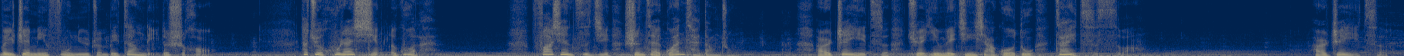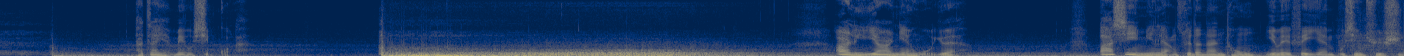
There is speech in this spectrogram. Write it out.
为这名妇女准备葬礼的时候，她却忽然醒了过来，发现自己身在棺材当中，而这一次却因为惊吓过度再次死亡。而这一次，他再也没有醒过来。二零一二年五月，巴西一名两岁的男童因为肺炎不幸去世。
